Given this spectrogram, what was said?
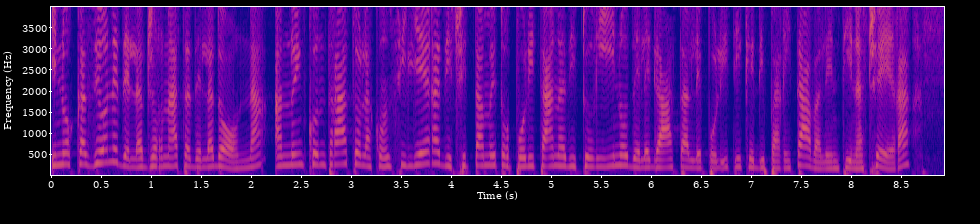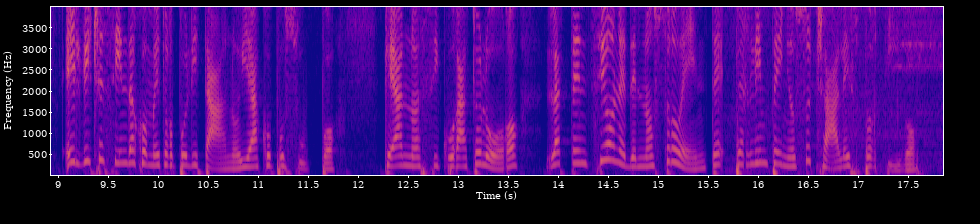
In occasione della giornata della donna hanno incontrato la consigliera di città metropolitana di Torino delegata alle politiche di parità Valentina Cera e il vice sindaco metropolitano Jacopo Suppo, che hanno assicurato loro l'attenzione del nostro ente per l'impegno sociale e sportivo.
